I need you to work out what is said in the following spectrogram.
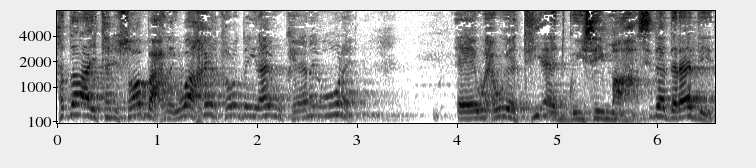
haddana ay tani soo baxday waa khayr kaloo da ilaahay uu keenay uune. Waxa weya tii aad goysay maaha. Sidaa daraaddeed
